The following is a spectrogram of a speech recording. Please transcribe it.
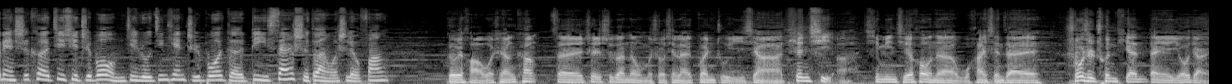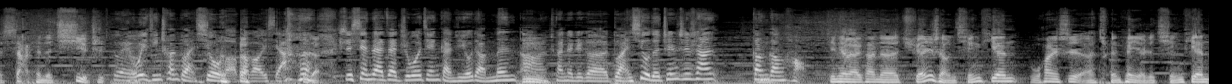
点时刻继续直播，我们进入今天直播的第三时段，我是柳芳。各位好，我是杨康。在这时段呢，我们首先来关注一下天气啊。清明节后呢，武汉现在说是春天，但也有点夏天的气质。对我已经穿短袖了，报告一下。是的，是现在在直播间感觉有点闷啊，穿着这个短袖的针织衫。刚刚好。今天来看呢，全省晴天，武汉市啊全天也是晴天，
